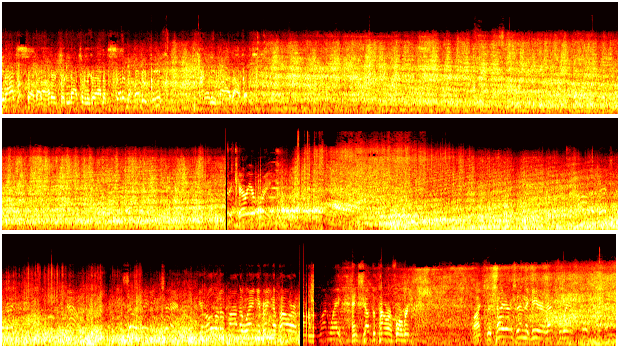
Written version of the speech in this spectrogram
knots, about 130 knots over the ground. That's 700 feet, 25 Alpha. Carrier brake. Accelerating turn. You roll it up on the wing, you bring the power on the runway and shove the power forward. Watch the tires in the gear. That's the way it's supposed to be.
